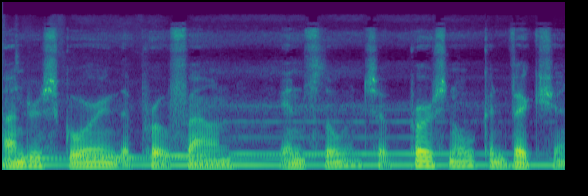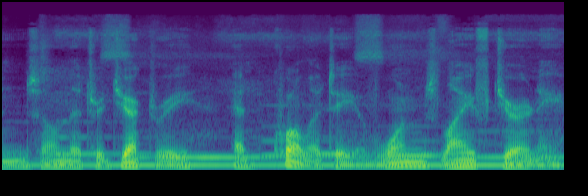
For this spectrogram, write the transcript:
underscoring the profound influence of personal convictions on the trajectory and quality of one's life journey.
